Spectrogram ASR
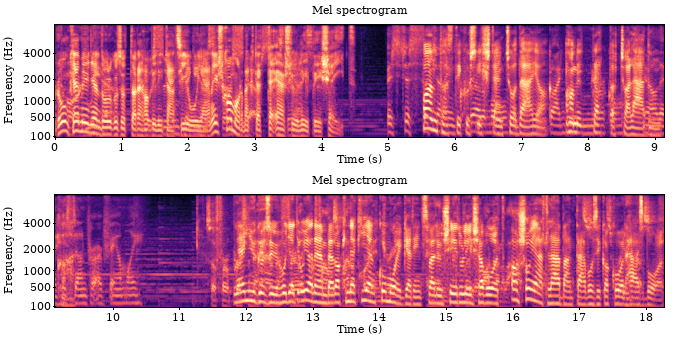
Ron keményen dolgozott a rehabilitációján, és hamar megtette első lépéseit. Fantasztikus Isten csodája, amit tett a családunkkal. Lenyűgöző, hogy egy olyan ember, akinek ilyen komoly gerincvelő sérülése volt, a saját lábán távozik a kórházból.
